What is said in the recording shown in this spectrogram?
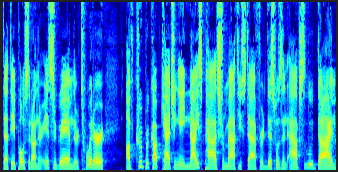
that they posted on their Instagram, their Twitter, of Cooper Kupp catching a nice pass from Matthew Stafford. This was an absolute dime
